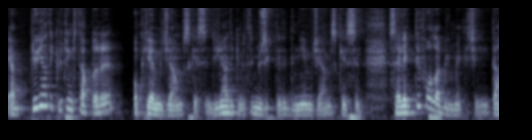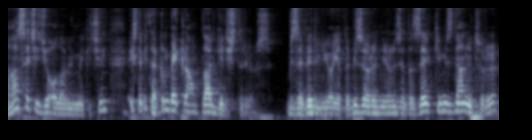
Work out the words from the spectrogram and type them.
ya dünyadaki bütün kitapları okuyamayacağımız kesin. Dünyadaki bütün müzikleri dinleyemeyeceğimiz kesin. Selektif olabilmek için, daha seçici olabilmek için işte bir takım backgroundlar geliştiriyoruz. Bize veriliyor ya da biz öğreniyoruz ya da zevkimizden ötürü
